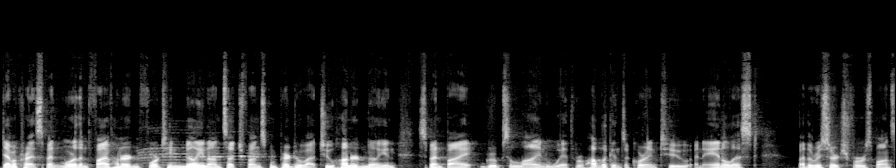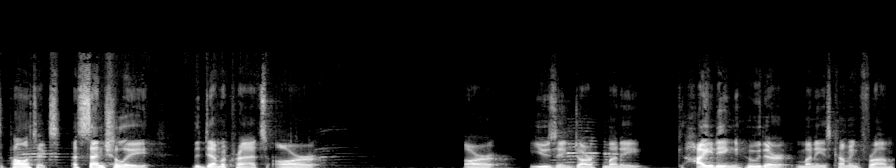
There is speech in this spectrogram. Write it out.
Democrats spent more than 514 million on such funds compared to about 200 million spent by groups aligned with Republicans, according to an analyst by the Research for Responsive Politics. Essentially, the Democrats are are using dark money, hiding who their money is coming from,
